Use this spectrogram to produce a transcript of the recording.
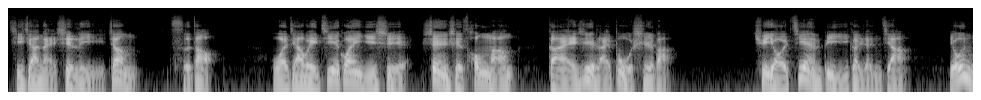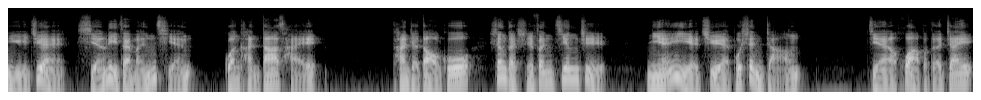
其家乃是李正，辞道：“我家为接官一事，甚是匆忙，改日来布施吧。”却有贱婢一个人家，有女眷闲立在门前观看搭彩，看着道姑生得十分精致，年也却不甚长，见画不得斋，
